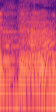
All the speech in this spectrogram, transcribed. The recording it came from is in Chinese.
Ajá.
